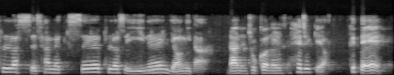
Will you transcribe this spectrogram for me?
플러스 3X 플러스 2는 0이다. 라는 조건을 해줄게요. 그때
